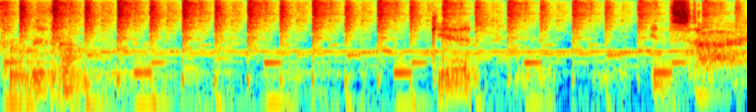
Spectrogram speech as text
For rhythm. Get inside.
